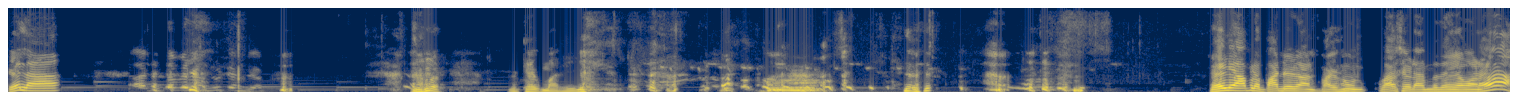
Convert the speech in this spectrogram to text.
પેલા ઠેક મારી. એટલે આપણે પાડેડા ને ભાઈ હું વાસેડા ને બધા હેવાણ હા?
